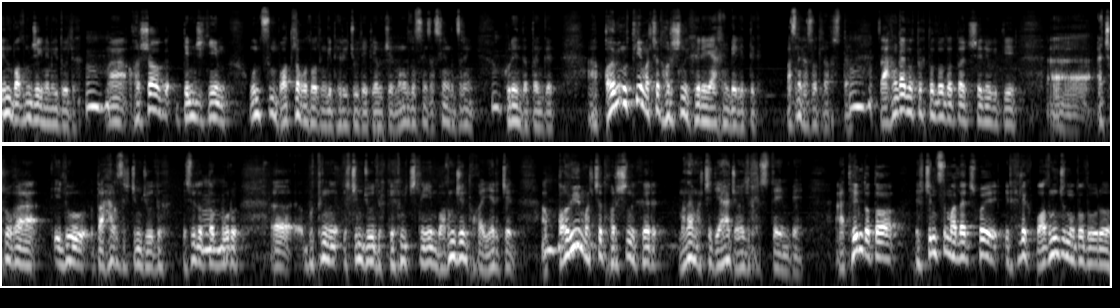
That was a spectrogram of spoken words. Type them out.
энэ боломжийг нэмэгдүүлэх. Аа хоршоог дэмжих ийм үндсэн бодлого бол ингээд хэрэгжүүлээд явж байна. Монгол Улсын засгийн газрын хүрээнд одоо ингээд говь нутгийн малчид хоршино гэхээр яах юм бэ гэдэг бас нэг асуудал байх хэвээр. За хангай нутагт бол одоо жишээ нь юу гэдгийг аж ахуйга илүү одоо хагас эрчимжүүлэх эсвэл одоо бүр бүтэн эрчимжүүлэх гэх мэтлэн ийм боломжийн тухай ярьж байна. Говийн малчид хоршино гэхээр манай малчид яаж ойлгох ёстой юм бэ? А тэнд одоо эрчимсэн мал аж ахуй эрхлэх боломж нь бол өөрөө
